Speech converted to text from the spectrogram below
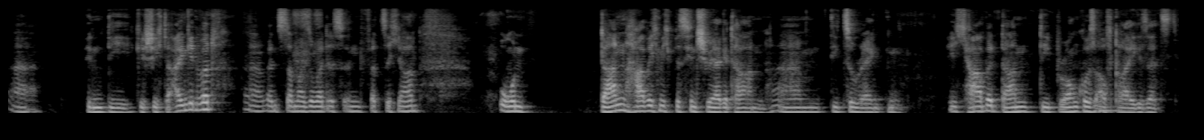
äh, in die Geschichte eingehen wird, äh, wenn es dann mal soweit ist in 40 Jahren. Und dann habe ich mich ein bisschen schwer getan, ähm, die zu ranken. Ich habe dann die Broncos auf drei gesetzt.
